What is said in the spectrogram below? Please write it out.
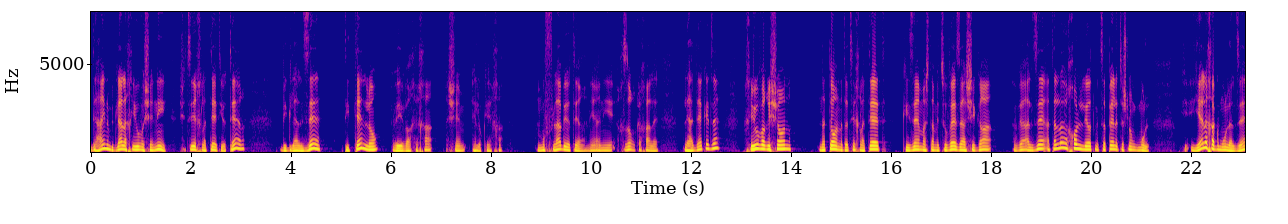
דהיינו בגלל החיוב השני שצריך לתת יותר, בגלל זה תיתן לו ויברכך השם אלוקיך. מופלא ביותר. אני, אני אחזור ככה להדק את זה. חיוב הראשון, נתון אתה צריך לתת, כי זה מה שאתה מצווה, זה השגרה, ועל זה אתה לא יכול להיות מצפה לתשלום גמול. יהיה לך גמול על זה,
